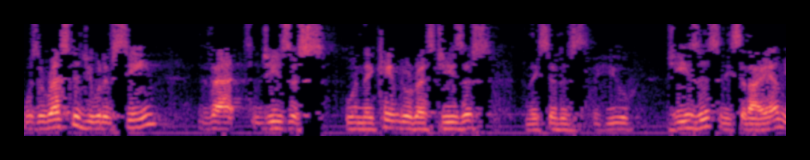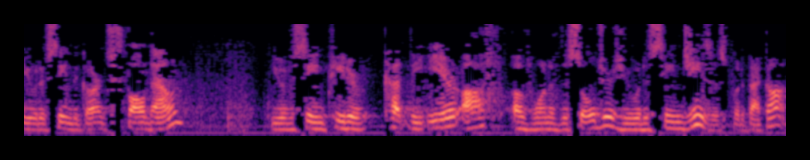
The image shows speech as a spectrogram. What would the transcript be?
was arrested. You would have seen that Jesus, when they came to arrest Jesus, and they said, Is you Jesus? And he said, I am. You would have seen the guards fall down. You have seen Peter cut the ear off of one of the soldiers. You would have seen Jesus put it back on.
